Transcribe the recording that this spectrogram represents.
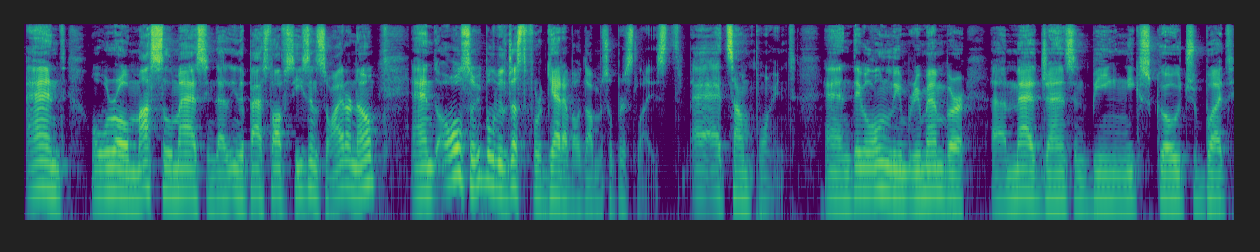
and overall muscle mass in, that, in the past off season, so I don't know. And also, people will just forget about Dom Super Sliced at some point, and they will only remember uh, Matt Jansen being Nick's coach, but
